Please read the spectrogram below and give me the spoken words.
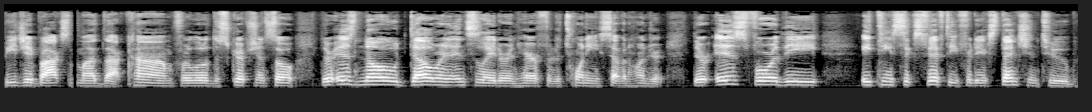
bjboxmod.com for a little description. So there is no Delrin insulator in here for the 2700. There is for the 18650 for the extension tube.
